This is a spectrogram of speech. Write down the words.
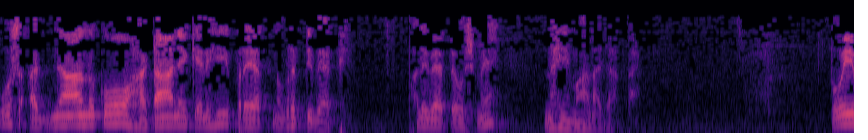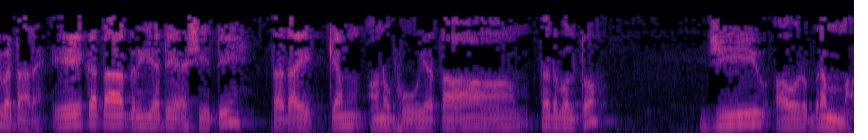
उस अज्ञान को हटाने के लिए ही प्रयत्न, वृत्ति व्यापी। फल व्यापी उसमें नहीं माना जाता है। तो ही बता रहे एकता गृहते अशीति, तदैक्यम अनुभूयता तद बोल तो जीव और ब्रह्मा।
